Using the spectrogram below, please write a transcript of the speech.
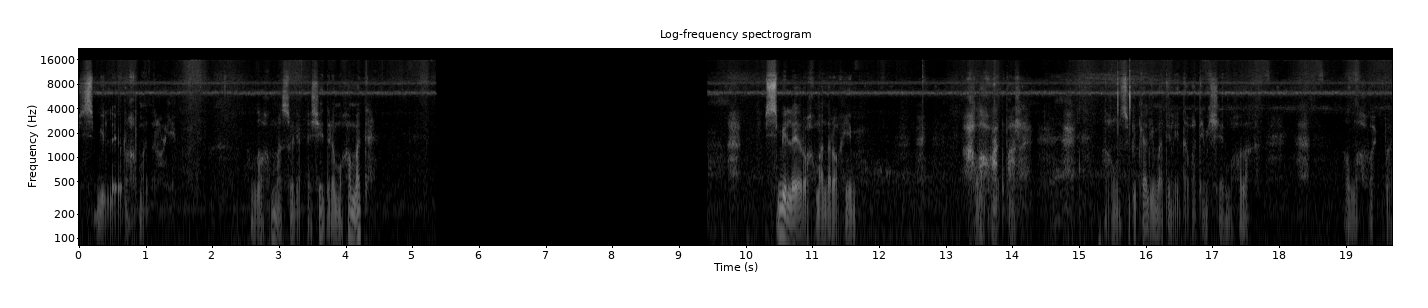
Bismillahirrahmanirrahim. Allahumma sholli ala Muhammad. Bismillahirrahmanirrahim. Allahu Akbar. A'udzu bikalimatil hitamati min syarri ma khalaq. Allahu Akbar.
